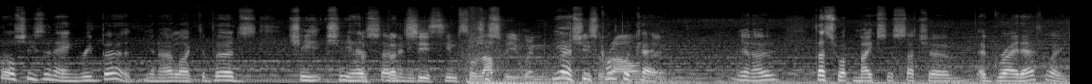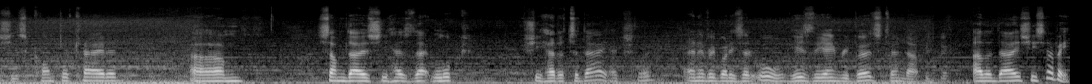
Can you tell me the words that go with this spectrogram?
Well, she's an angry bird, you know, like the birds. She she has But, so but many. she seems so lovely when, yeah, when she's, around complicated. and- You know, that's what makes her such a, a great athlete. She's complicated. Um, some days she has that look. She had it today, actually. And everybody said, oh, here's the angry birds turned up. Other days she's happy.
